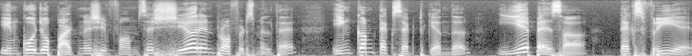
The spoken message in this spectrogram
इनको जो पार्टनरशिप फर्म से शेयर इन प्रॉफिट्स मिलता है इनकम टैक्स एक्ट के अंदर, ये पैसा टैक्स फ्री है,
